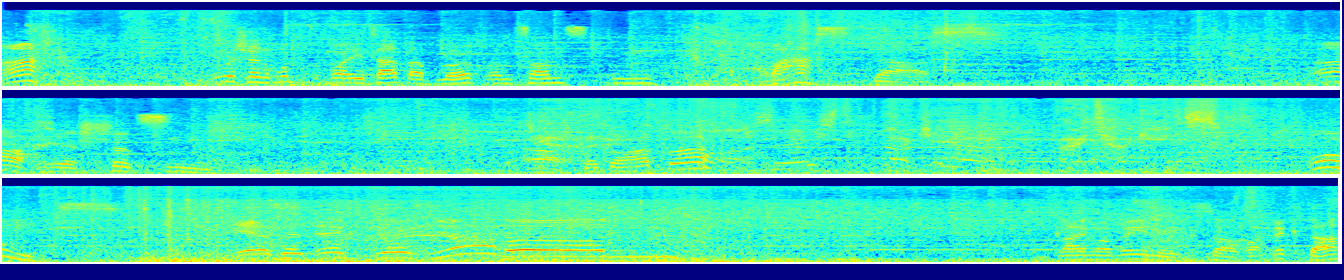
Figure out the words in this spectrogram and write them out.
Ah, immer schön rund, bevor die Zeit abläuft. Ansonsten war's das. Ach, ihr Schützen. Detonator. Vorsicht! Weg hier! Weiter geht's! Bums. Hier sind Explosionen. Gleich mal wenig. So, weg da.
